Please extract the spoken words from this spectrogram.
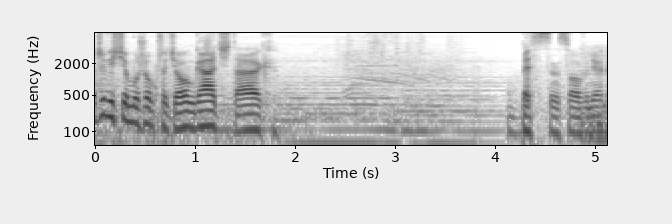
Oczywiście muszą przeciągać, tak. Bezsensownie.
